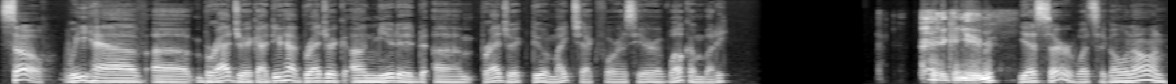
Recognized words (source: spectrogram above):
So we have uh, Bradrick. I do have Bradrick unmuted. Um, Bradrick, do a mic check for us here. Welcome, buddy. Hey, can you hear me? Yes, sir. What's going on?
